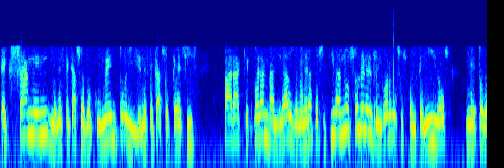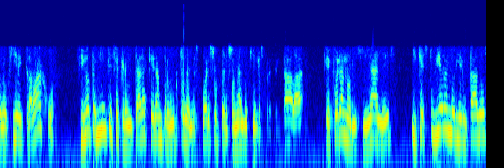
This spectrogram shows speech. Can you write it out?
examen, y en este caso documento y en este caso tesis, para que fueran validados de manera positiva, no solo en el rigor de sus contenidos, metodología y trabajo, sino también que se acreditara que eran producto del esfuerzo personal de quien los presentaba, que fueran originales y que estuvieran orientados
